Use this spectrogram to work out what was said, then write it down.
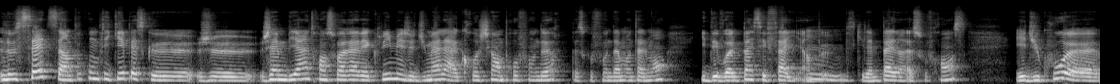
le 7, c'est un peu compliqué parce que je, j'aime bien être en soirée avec lui, mais j'ai du mal à accrocher en profondeur parce que fondamentalement, il dévoile pas ses failles un peu Mhm. parce qu'il aime pas être dans la souffrance. Et du coup, euh,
